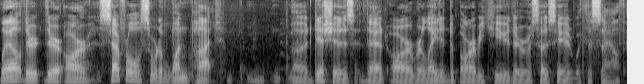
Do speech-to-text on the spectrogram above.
Well, there there are several sort of one pot uh, dishes that are related to barbecue that are associated with the South.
